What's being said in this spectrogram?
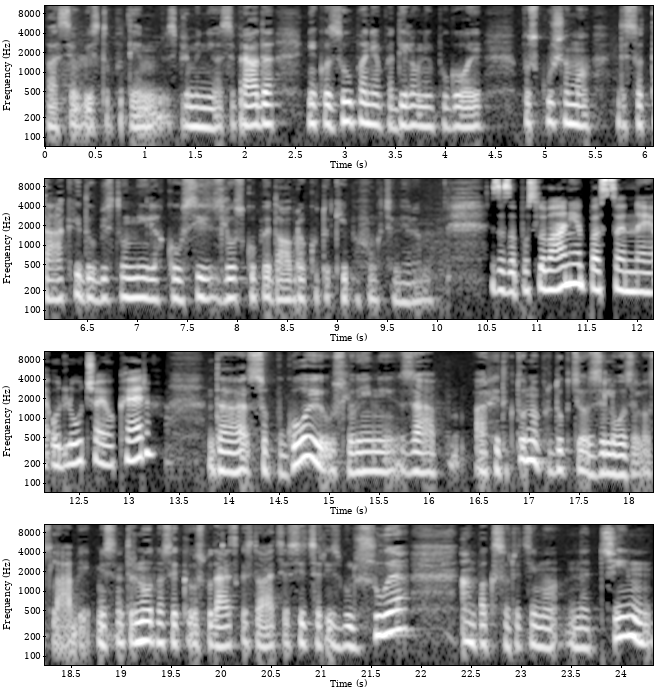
pa se v bistvu potem spremenijo. Se pravi, da neko zaupanje pa delovni pogoj poskušamo, da so taki, da v bistvu mi lahko vsi zelo skupaj dobro kot ekipa funkcioniramo. Za zaposlovanje pa se ne odločajo, ker? Da so pogoji v Sloveniji za arhitekturno produkcijo zelo, zelo slabi. Mislim, trenutno se gospodarska situacija sicer izboljšuje, ampak so recimo način,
